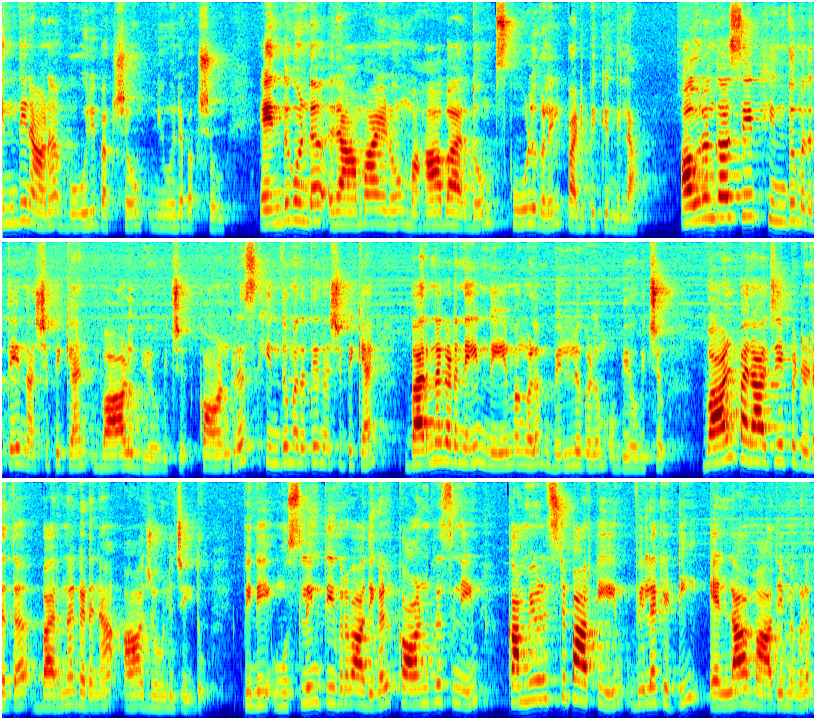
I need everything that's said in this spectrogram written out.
എന്തിനാണ് ഭൂരിപക്ഷവും ന്യൂനപക്ഷവും? എന്തുകൊണ്ട് രാമായണവും മഹാഭാരതവും സ്കൂളുകളിൽ പഠിപ്പിക്കുന്നില്ല? ഔറംഗസേബ് ഹിന്ദുമതത്തെ നശിപ്പിക്കാൻ വാൾ ഉപയോഗിച്ചു. കോൺഗ്രസ് ഹിന്ദുമതത്തെ നശിപ്പിക്കാൻ ഭരണഘടനയും നിയമങ്ങളും ബില്ലുകളും ഉപയോഗിച്ചു. വാൾ പരാജയപ്പെട്ടെടുത്ത് ഭരണഘടന ആ ജോലി ചെയ്തു. പിന്നെ മുസ്ലിം തീവ്രവാദികൾ കോൺഗ്രസിനെയും കമ്മ്യൂണിസ്റ്റ് പാർട്ടിയെയും വിലകെട്ടി എല്ലാ മാധ്യമങ്ങളും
